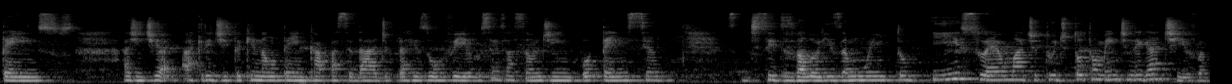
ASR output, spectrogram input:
tensos. A gente acredita que não tem capacidade para resolvê-lo, sensação de impotência, se desvaloriza muito. E isso é uma atitude totalmente negativa.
